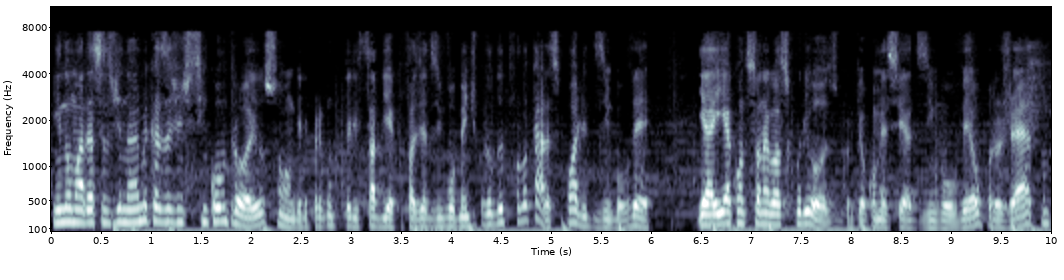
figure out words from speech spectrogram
E numa dessas dinâmicas a gente se encontrou, aí o Song, ele perguntou, ele sabia que eu fazia desenvolvimento de produto, falou, cara, você pode desenvolver? E aí aconteceu um negócio curioso, porque eu comecei a desenvolver o projeto,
